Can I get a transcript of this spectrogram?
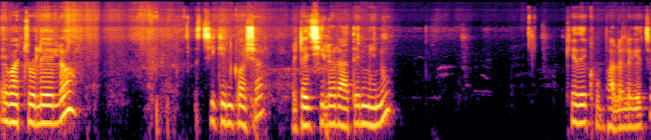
এবার চলে এলো চিকেন কষা। এটাই ছিল রাতের মেনু খেতে খুব ভালো লেগেছে।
